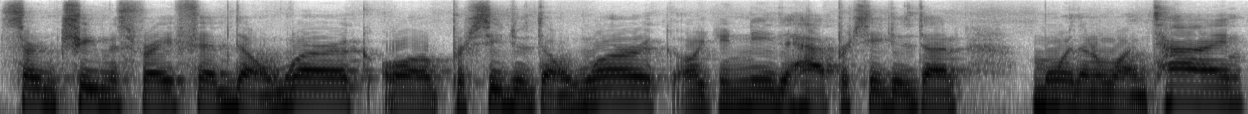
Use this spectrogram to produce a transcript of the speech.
certain treatments for AFib don't work or procedures don't work or you need to have procedures done more than one time.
